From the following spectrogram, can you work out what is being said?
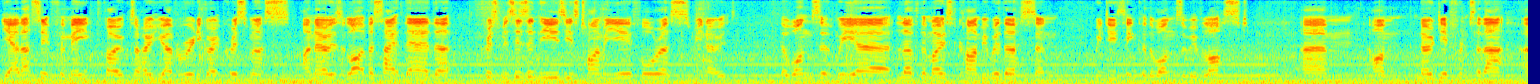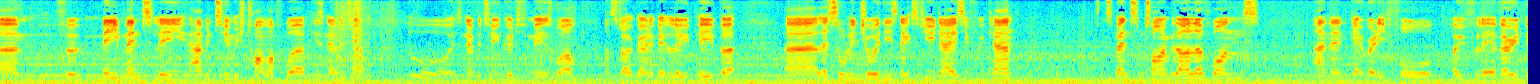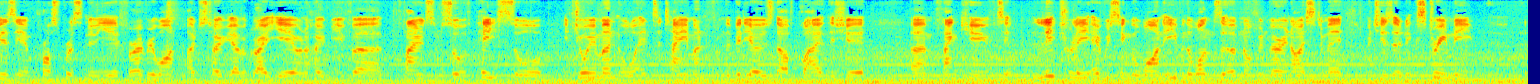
yeah that's it for me folks. I hope you have a really great Christmas. I know there's a lot of us out there that Christmas isn't the easiest time of year for us. You know the ones that we uh, love the most can't be with us and we do think of the ones that we've lost. Um, I'm no different to that. Um, for me mentally, having too much time off work is never too, ooh, is never too good for me as well. I'll start going a bit loopy, but uh, let's all enjoy these next few days if we can. Spend some time with our loved ones, and then get ready for hopefully a very busy and prosperous new year for everyone. I just hope you have a great year, and I hope you've uh, found some sort of peace or enjoyment or entertainment from the videos that I've put out this year. Um, thank you to literally every single one, even the ones that have not been very nice to me, which is an extremely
